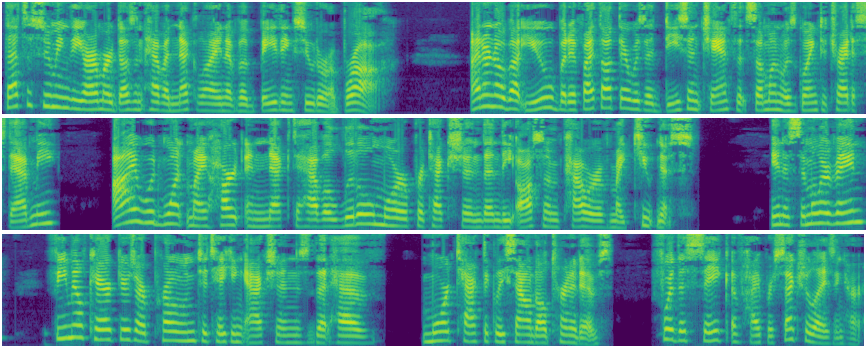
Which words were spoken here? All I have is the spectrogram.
that's assuming the armor doesn't have a neckline of a bathing suit or a bra. I don't know about you, but if I thought there was a decent chance that someone was going to try to stab me, I would want my heart and neck to have a little more protection than the awesome power of my cuteness. In a similar vein, female characters are prone to taking actions that have more tactically sound alternatives for the sake of hypersexualizing her.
